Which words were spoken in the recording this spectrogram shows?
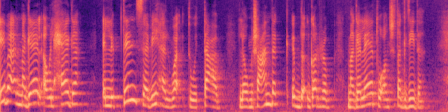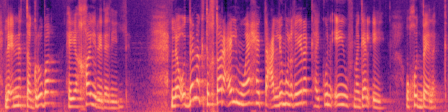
إيه بقى المجال أو الحاجة اللي بتنسى بيها الوقت والتعب؟ لو مش عندك ابدأ جرب مجالات وأنشطة جديدة لأن التجربة هي خير دليل. لو قدامك تختار علم واحد تعلمه لغيرك هيكون إيه وفي مجال إيه وخد بالك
